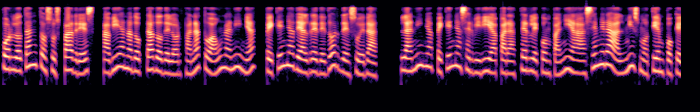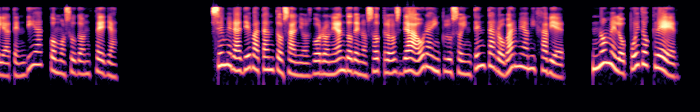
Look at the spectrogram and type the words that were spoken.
Por lo tanto sus padres, habían adoptado del orfanato a una niña, pequeña de alrededor de su edad. La niña pequeña serviría para hacerle compañía a Semera al mismo tiempo que le atendía, como su doncella. Semera lleva tantos años borroneando de nosotros, ya ahora incluso intenta robarme a mi Javier. No me lo puedo creer.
